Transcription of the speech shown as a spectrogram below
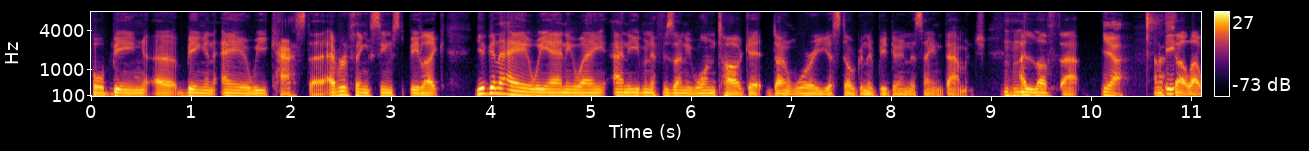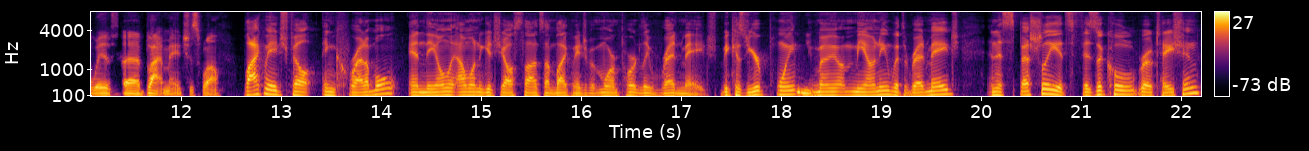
for being uh being an AOE caster. Everything seems to be like you're gonna AOE anyway, and even if there's only one target, don't worry, you're still gonna be doing the same damage. Mhm. I love that. yeah. And I It- felt that with uh, Black Mage as well. Black Mage felt incredible, and the only I want to get y'all's thoughts on Black Mage, but more importantly, Red Mage, because your point, Mm. Mioni, with Red Mage, and especially its physical rotation,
